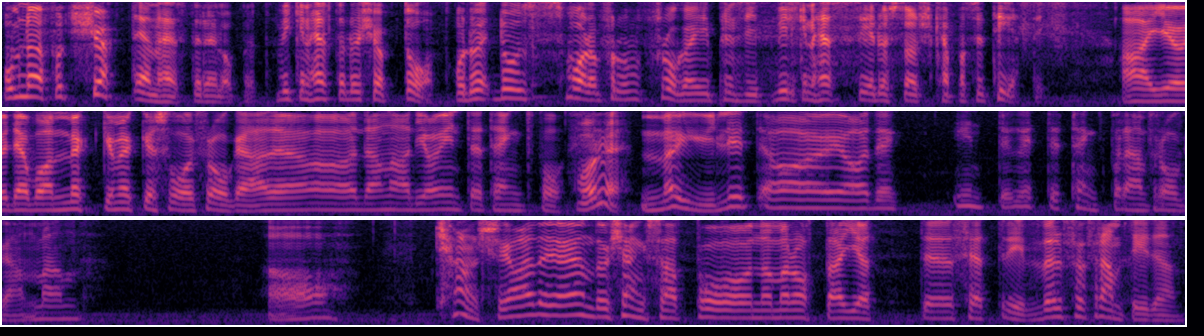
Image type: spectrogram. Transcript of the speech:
Om du har fått köpt en häst i det här loppet, vilken häst har du köpt då? Och då, då svarar för fråga i princip, vilken häst ser du störst kapacitet i? Aj, det var en mycket, mycket svår fråga. Den hade jag inte tänkt på. Var det? Möjligt. Ja, jag hade inte riktigt tänkt på den frågan. Men ja, kanske jag hade ändå chansat på nummer åtta Jet eh, Set River för framtiden.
